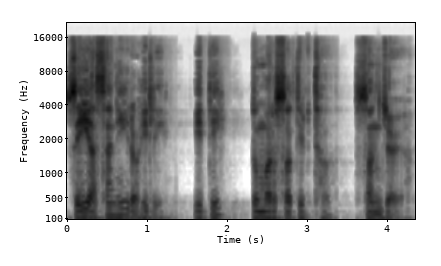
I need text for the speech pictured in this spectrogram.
ସେଇ ଆଶା ନେଇ ରହିଲି। ଇତି ତୁମର ସତୀର୍ଥ ସଞ୍ଜୟ।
